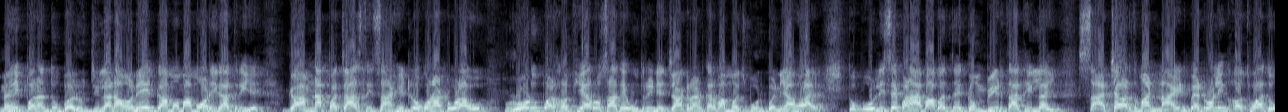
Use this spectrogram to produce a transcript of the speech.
નહીં, પરંતુ ભરૂચ જિલ્લાના અનેક ગામોમાં મોડી રાત્રિએ ગામના પચાસથી સાહીઠ લોકોના ટોળાઓ રોડ ઉપર હથિયારો સાથે ઉતરીને જાગરણ કરવા મજબૂર બન્યા હોય તો પોલીસે પણ આ બાબતને ગંભીરતાથી લઈ સાચા અર્થમાં નાઇટ પેટ્રોલિંગ અથવા તો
